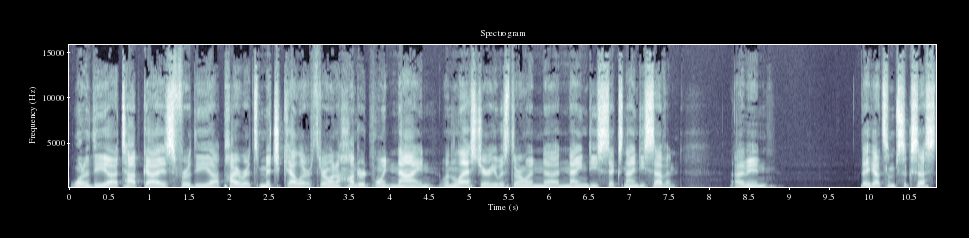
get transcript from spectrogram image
one of the uh, top guys for the uh, Pirates, Mitch Keller, throwing 100.9 when last year he was throwing uh, 96, 97. I mean, they got some success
